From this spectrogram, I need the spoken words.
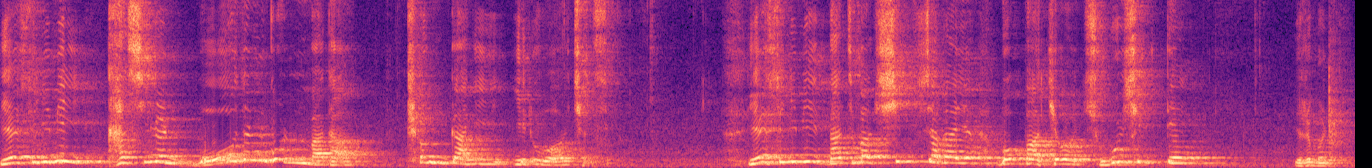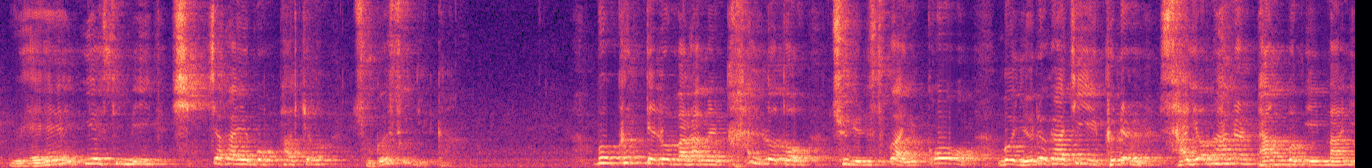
예수님이 가시는 모든 곳마다 평강이 이루어졌어요. 예수님이 마지막 십자가에 못 박혀 죽으실 때 여러분 왜 예수님이 십자가에 못 박혀 죽었습니까? 뭐 그때로 말하면 칼로도 죽일 수가 있고 뭐 여러 가지 그런 사형하는 방법이 많이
